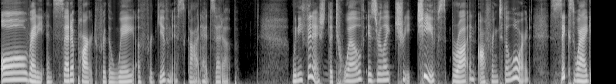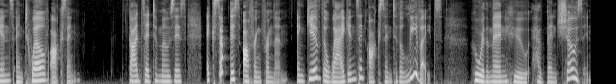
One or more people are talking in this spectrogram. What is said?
all ready and set apart for the way of forgiveness God had set up. When he finished, the 12 Israelite chiefs brought an offering to the Lord six wagons and 12 oxen. God said to Moses, Accept this offering from them and give the wagons and oxen to the Levites, who were the men who have been chosen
